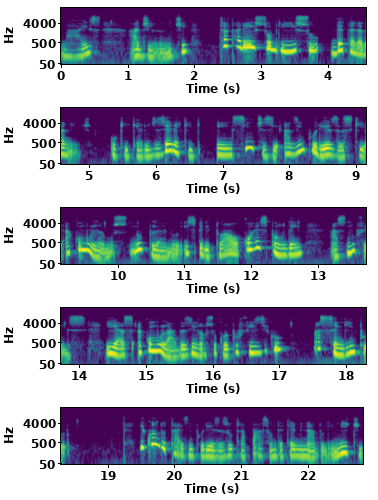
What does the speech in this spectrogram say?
Mais adiante, tratarei sobre isso detalhadamente. O que quero dizer é que, em síntese, as impurezas que acumulamos no plano espiritual correspondem às nuvens e as acumuladas em nosso corpo físico a sangue impuro. E quando tais impurezas ultrapassam determinado limite,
